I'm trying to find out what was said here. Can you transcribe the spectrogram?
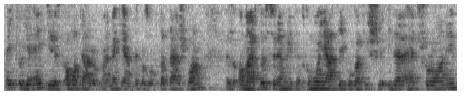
egy, ugye egyrészt avatárok már megjelentek az oktatásban, ez a már többször említett komoly játékokat is ide lehet sorolni,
